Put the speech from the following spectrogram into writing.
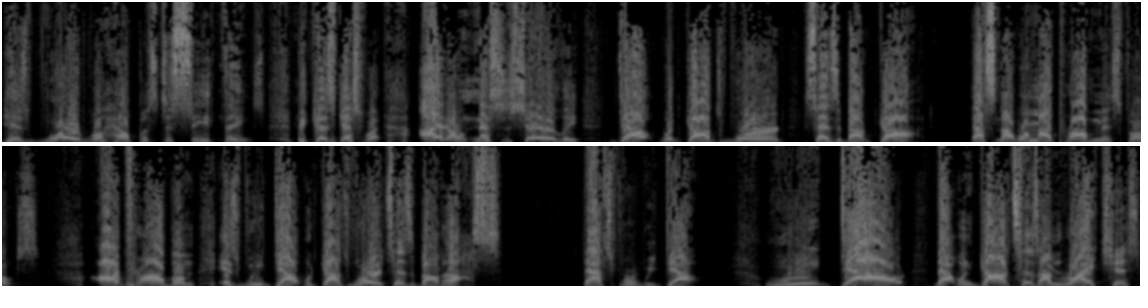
His Word will help us to see things. Because guess what? I don't necessarily doubt what God's Word says about God. That's not where my problem is, folks. Our problem is we doubt what God's word says about us. That's where we doubt. We doubt that when God says I'm righteous,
